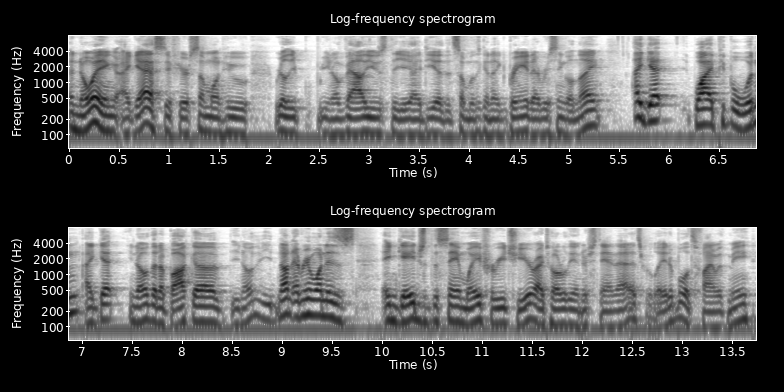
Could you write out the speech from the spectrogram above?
annoying i guess if you're someone who really you know values the idea that someone's going to bring it every single night. I get why people wouldn't. I get, you know, that Ibaka, you know, not everyone is engaged the same way for each year. I totally understand that. It's relatable. It's fine with me.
